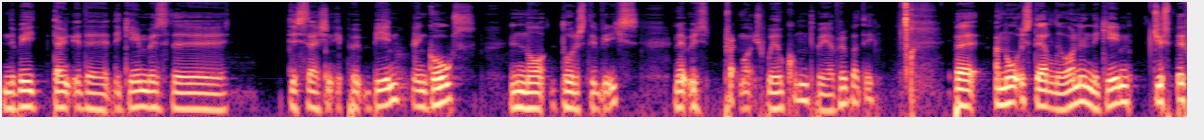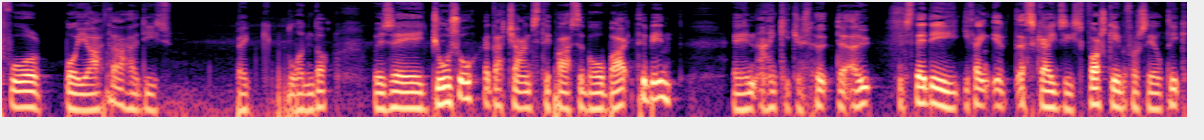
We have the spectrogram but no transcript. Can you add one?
in the way down to the, the game was the decision to put Bain in goals and not Dorus De Vries, and it was pretty much welcomed by everybody. But I noticed early on in the game, just before Boyata had his big blunder, was uh, Jozo had a chance to pass the ball back to Bain, and I think he just hooked it out. Instead, of, you think this guy's his first game for Celtic,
